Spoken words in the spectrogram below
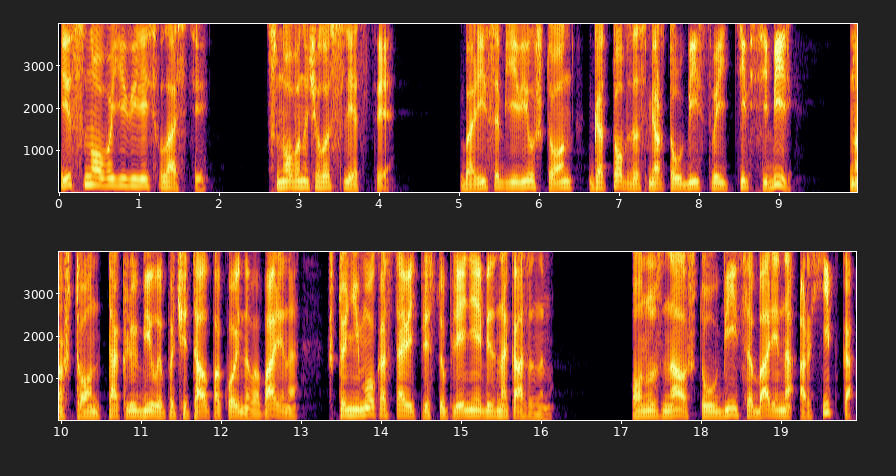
И снова явились власти. Снова началось следствие. Борис объявил, что он готов за смертоубийство идти в Сибирь, но что он так любил и почитал покойного барина, что не мог оставить преступление безнаказанным. Он узнал, что убийца барина Архипка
